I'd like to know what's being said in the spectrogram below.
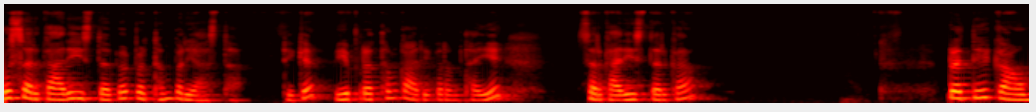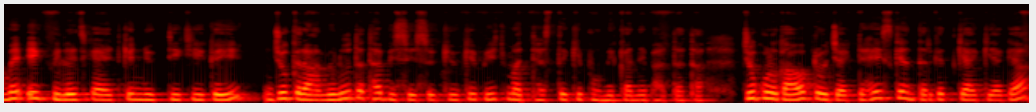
वो सरकारी स्तर पर प्रथम प्रयास था। ठीक है? ये प्रथम कार्यक्रम था ये, सरकारी स्तर का। प्रत्येक गाँव में एक विलेज गाइड की नियुक्ति की गई, जो ग्रामीणों तथा विशेषज्ञों के बीच मध्यस्थ की भूमिका निभाता था। जो गुड़गांव प्रोजेक्ट है, इसके अंतर्गत क्या किया गया?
